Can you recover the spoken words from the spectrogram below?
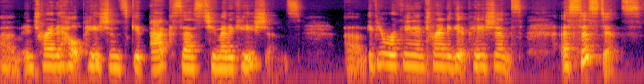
um, and trying to help patients get access to medications um, if you're working and trying to get patients assistance.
